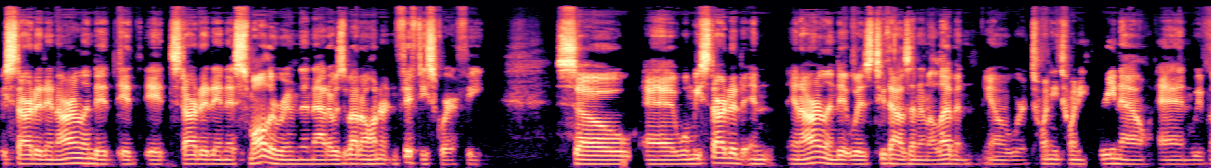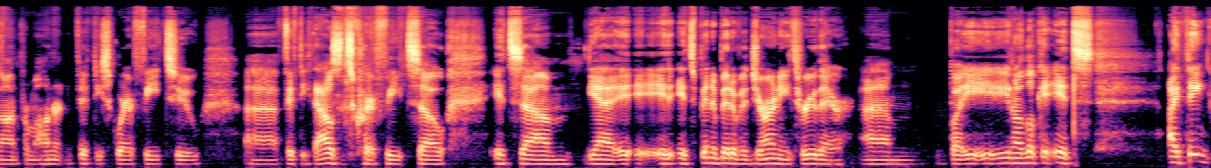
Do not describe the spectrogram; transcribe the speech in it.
we started in Ireland. It, it it started in a smaller room than that. It was about 150 square feet. So uh, when we started in in Ireland, it was 2011. You know, we're 2023 now, and we've gone from 150 square feet to uh, 50,000 square feet. So it's um yeah, it, it, has been a bit of a journey through there. Um, but you know, look, it's I think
